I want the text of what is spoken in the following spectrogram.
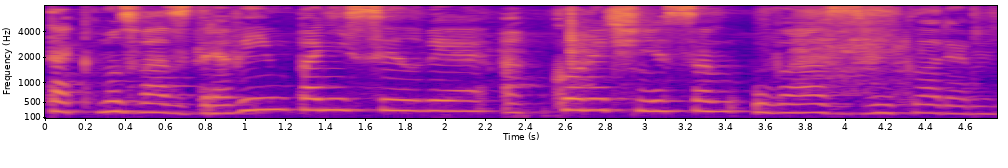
Tak moc vás zdravím, paní Silvie, a konečně jsem u vás s výkladem.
